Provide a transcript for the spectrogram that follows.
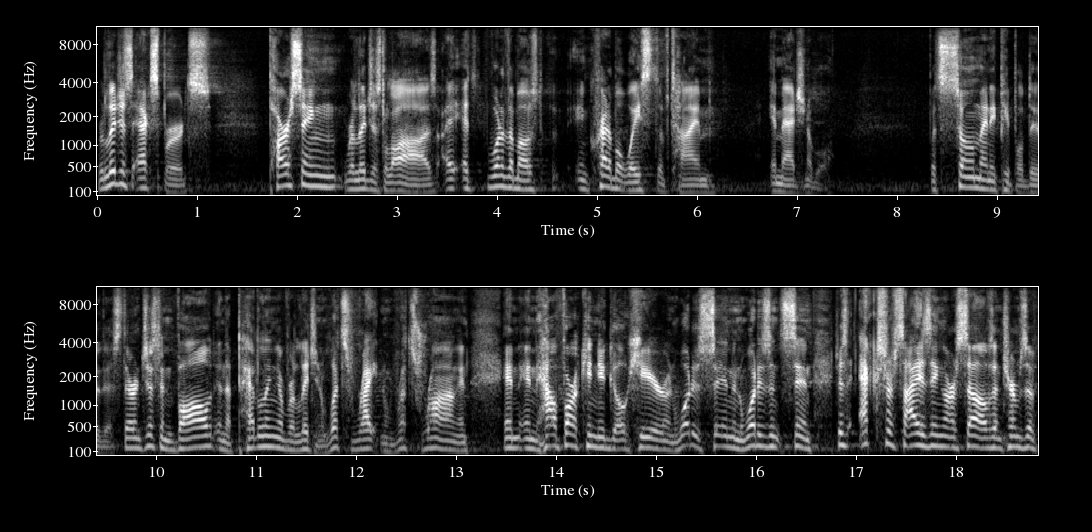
Religious experts parsing religious laws, it's one of the most incredible wastes of time imaginable. But so many people do this. They're just involved in the peddling of religion. What's right and what's wrong, and, and, and how far can you go here, and what is sin and what isn't sin. Just exercising ourselves in terms of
